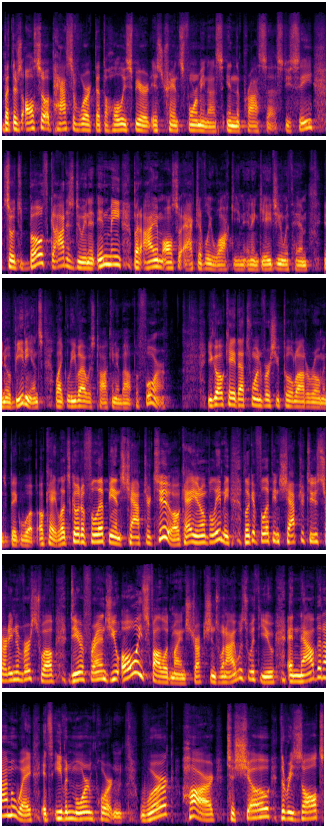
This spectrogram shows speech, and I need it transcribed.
but there's also a passive work that the Holy Spirit is transforming us in the process. Do you see? So, it's both God is doing it in me, but I am also actively walking and engaging with Him in obedience, like Levi was talking about before. You go, okay, that's one verse you pulled out of Romans, big whoop. Okay, let's go to Philippians chapter 2. Okay, you don't believe me? Look at Philippians chapter 2, starting in verse 12. Dear friends, you always followed my instructions when I was with you, and now that I'm away, it's even more important. Work hard to show the results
